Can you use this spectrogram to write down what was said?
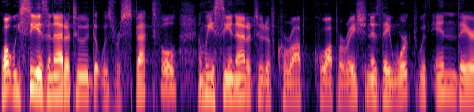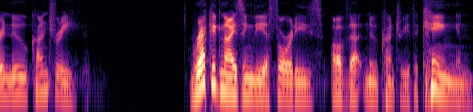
What we see is an attitude that was respectful, and we see an attitude of cooperation as they worked within their new country, recognizing the authorities of that new country, the king and,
